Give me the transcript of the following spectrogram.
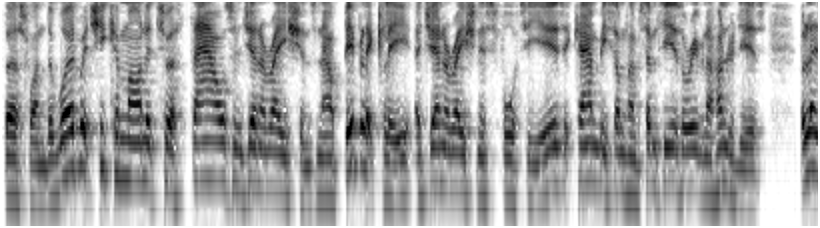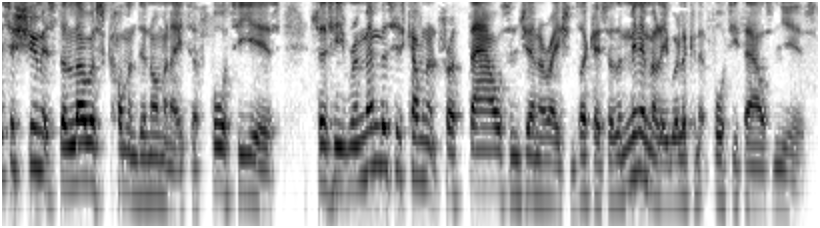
Verse 1 The word which he commanded to a thousand generations. Now, biblically, a generation is 40 years. It can be sometimes 70 years or even 100 years. But let's assume it's the lowest common denominator 40 years. It says he remembers his covenant for a thousand generations. Okay, so the minimally, we're looking at 40,000 years.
